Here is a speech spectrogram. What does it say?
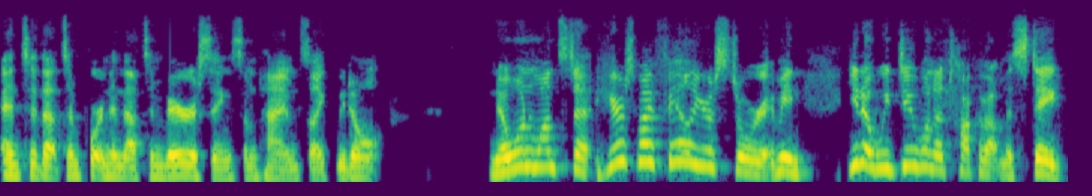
and so that's important and that's embarrassing sometimes. Like we don't, no one wants to, here's my failure story. I mean, you know, we do want to talk about mistakes,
